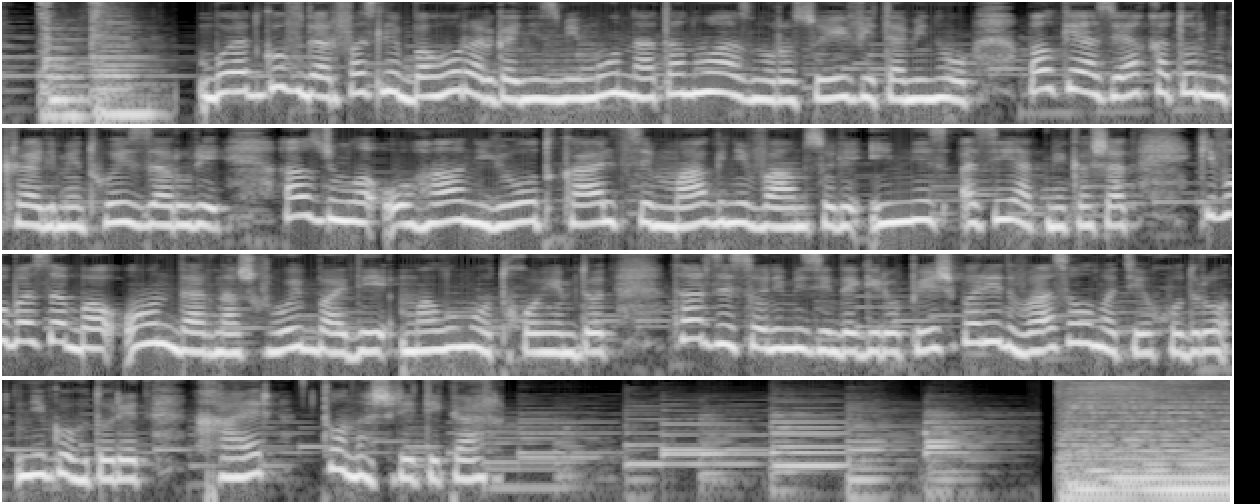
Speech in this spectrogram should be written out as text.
бояд гуфт дар фасли баҳор организми мо на танҳо аз норасоии витаминҳо балки аз як қатор микроэлементҳои зарурӣ аз ҷумла оҳан ёд калси магни ва амсоли ин низ азият мекашад ки вобаста ба он дар нашрҳои баъдӣ маълумот хоҳем дод. Тарзи солими зиндагиро пеш баред ва саломатии худро нигоҳ доред. Хайр то нашри дигар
